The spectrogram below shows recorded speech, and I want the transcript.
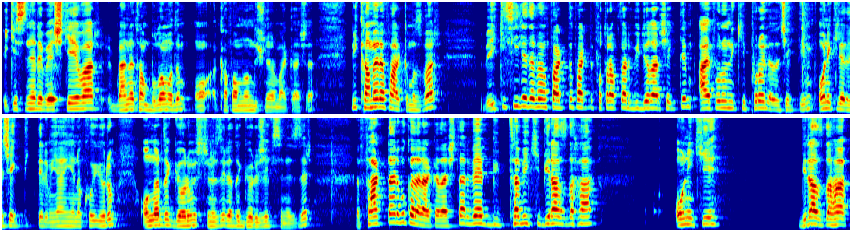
İkisinde de 5G var. Ben de tam bulamadım. O kafamdan düşünüyorum arkadaşlar. Bir kamera farkımız var. Ve ikisiyle de ben farklı farklı fotoğraflar, videolar çektim. iPhone 12 Pro ile de çektiğim, 12 ile de çektiklerimi yan yana koyuyorum. Onları da görmüşsünüzdür ya da göreceksinizdir. Farklar bu kadar arkadaşlar ve bi- tabii ki biraz daha 12 biraz daha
